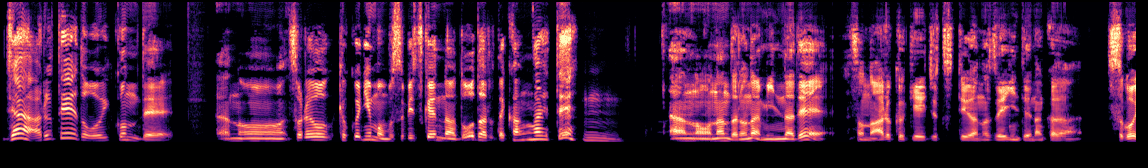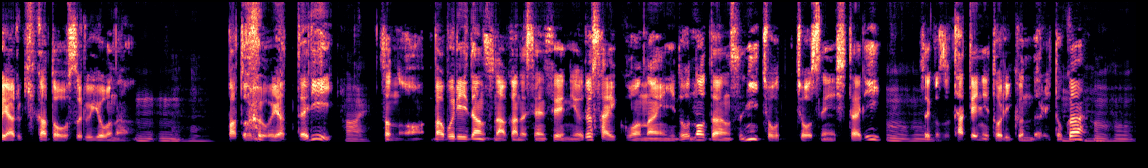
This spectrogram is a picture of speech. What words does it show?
じゃあある程度追い込んで、あのーそれを曲にも結びつけるのはどうだろうって考えて、うんあのなんだろうな、みんなで、その歩く芸術っていうあの全員でなんか、すごい歩き方をするようなバトルをやったり、はい。そのバブリーダンスの茜先生による最高難易度のダンスに挑挑戦したり、うんうん。それこそ縦に取り組んだりとか、うんうん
